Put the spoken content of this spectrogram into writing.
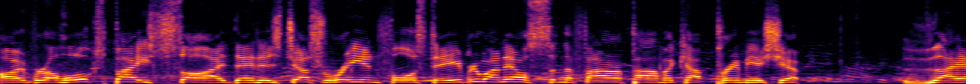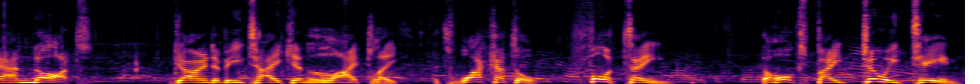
over a Hawke's Bay side that has just reinforced to everyone else in the Farah Palmer Cup Premiership. They are not going to be taken lightly. It's Waikato 14, the Hawke's Bay Tui 10.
